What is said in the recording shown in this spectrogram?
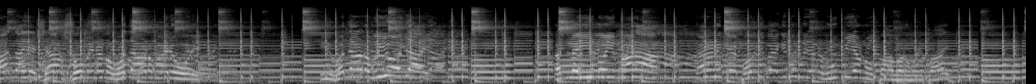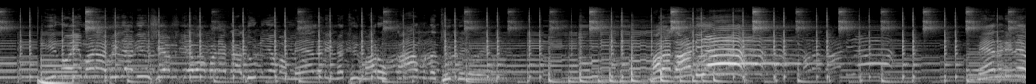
માતાએ ચાર સો વદાડ માર્યો હોય, એ વધાર વિયો જાય. એટલે ઈનો ઈ માળા, કારણ કે ભૌતિકભાઈ કીધું ને એને રૂપિયાનો પાવર હોય ભાઈ. એનો એ માળા બીજા દિવસે એમ કહેવા મળે કે આ દુનિયામાં મેલડી નથી, મારું કામ નથી કર્યું મારા ગાંડિયા! મેલડીને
